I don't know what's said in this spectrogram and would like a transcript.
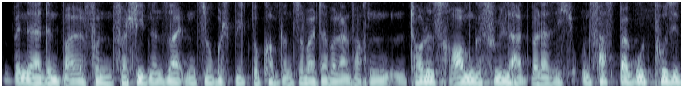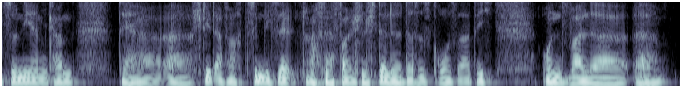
wenn er den Ball von verschiedenen Seiten zugespielt bekommt und so weiter, weil er einfach ein, tolles Raumgefühl hat, weil er sich unfassbar gut positionieren kann. Der äh, steht einfach ziemlich selten auf der falschen Stelle, das ist großartig. Und weil er äh,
